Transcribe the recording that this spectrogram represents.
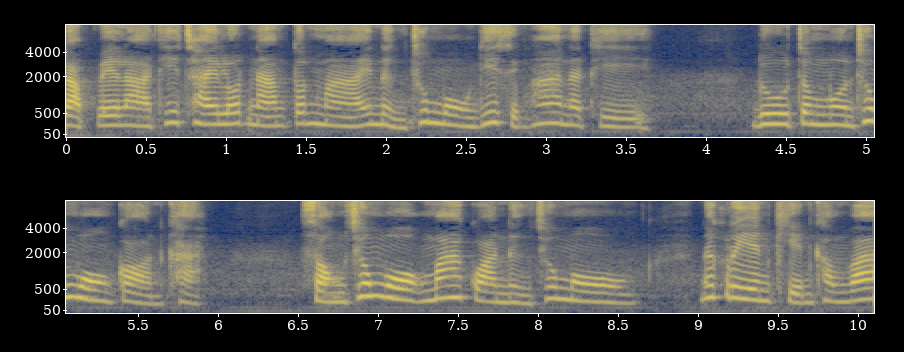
กับเวลาที่ใช้รดน้ำต้นไม้ 1 ชั่วโมง 25 นาที ดูจำนวนชั่วโมงก่อนค่ะ 2 ชั่วโมงมากกว่า 1 ชั่วโมง นักเรียนเขียนคำว่า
